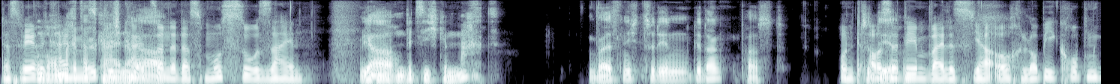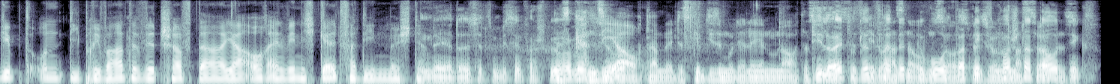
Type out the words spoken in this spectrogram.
Das wäre Und keine das? Möglichkeit, Ja. sondern das muss so sein. Ja. ja, Warum wird's nicht gemacht? weil es nicht zu den Gedanken passt. Und Zu außerdem, weil es ja auch Lobbygruppen gibt und die private Wirtschaft da ja auch ein wenig Geld verdienen möchte. Naja, das ist jetzt ein bisschen Das verschwörerisch. kann sie ja auch damit. Es gibt diese Modelle ja nun auch, dass Die Leute sind du halt nicht gewohnt. Was nichts und kostet, dauert nichts.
